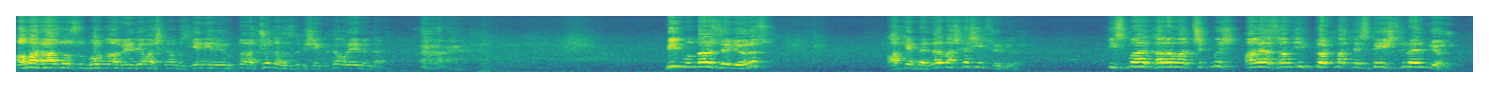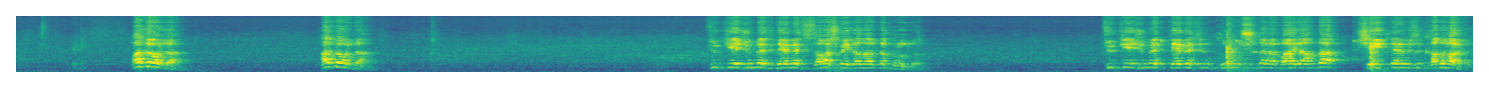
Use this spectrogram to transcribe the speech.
Allah razı olsun Bornova Belediye Başkanımız yeni yeni yurtlar açıyor da hızlı bir şekilde oraya gönderdi. Biz bunları söylüyoruz. AKP'liler başka şey söylüyor. İsmail Karaman çıkmış anayasanın ilk dört maddesi değiştirmeli diyor. Hadi oradan. Hadi oradan. Türkiye Cumhuriyeti Devleti savaş meydanlarında kuruldu. Türkiye Cumhuriyeti Devleti'nin kuruluşunda ve bayrağında şehitlerimizin kanı vardır.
